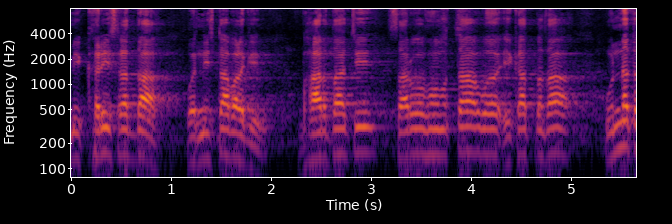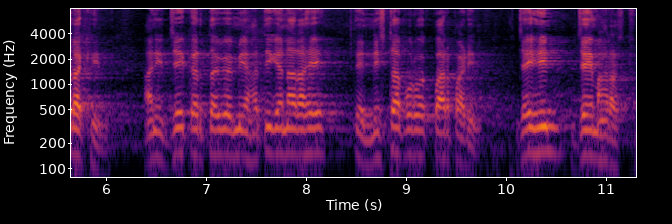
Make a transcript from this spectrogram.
मी खरी श्रद्धा व निष्ठा बाळगीन. भारताची सार्वभौमता व एकात्मता उन्नत राखीन आणि जे कर्तव्य मी हाती घेणार आहे ते निष्ठापूर्वक पार पाडीन. जय हिंद जय महाराष्ट्र.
